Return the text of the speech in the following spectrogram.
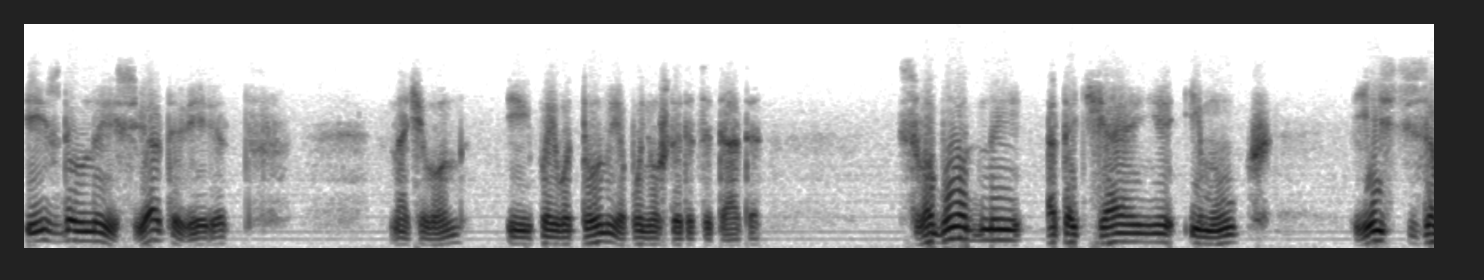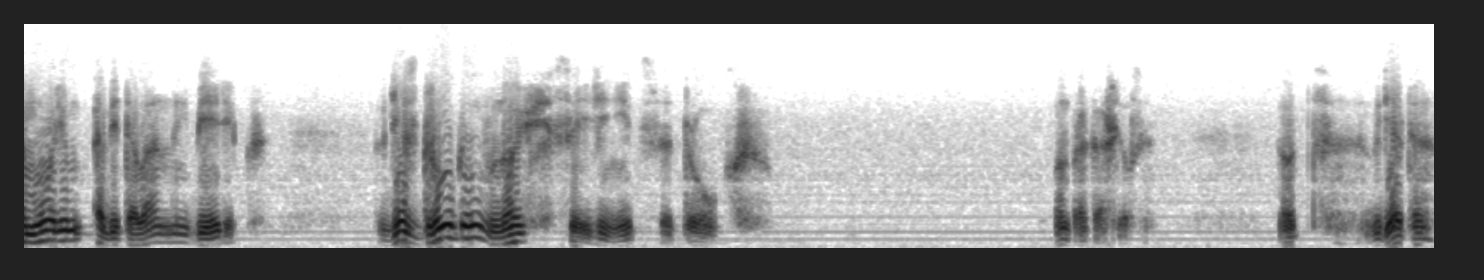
издавна и свято верят», — начал он, и по его тону я понял, что это цитата. «Свободный от отчаяния и мук есть за морем обетованный берег» где с другом вновь соединится друг. Он прокашлялся. Вот где-то,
